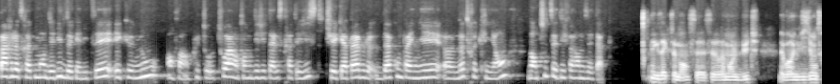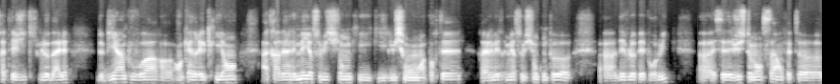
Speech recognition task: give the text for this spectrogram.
par le traitement des leads de qualité et que nous, enfin plutôt toi en tant que digital stratégiste, tu es capable d'accompagner euh, notre client dans toutes ces différentes étapes. Exactement, c'est vraiment le but d'avoir une vision stratégique globale, de bien pouvoir euh, encadrer le client à travers les meilleures solutions qui, lui sont apportées, à travers les meilleures solutions qu'on peut développer pour lui. Euh, et c'est justement ça, en fait, euh,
